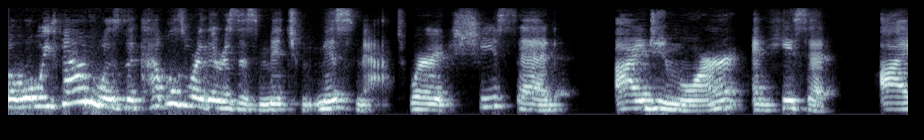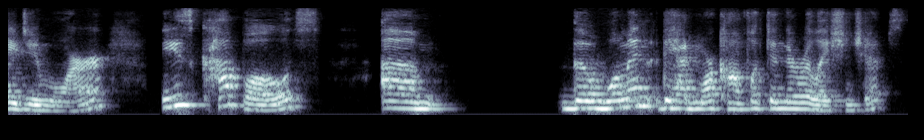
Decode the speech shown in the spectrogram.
But what we found was the couples where there was this mismatch, where she said, I do more, and he said, I do more. These couples, um, the woman, they had more conflict in their relationships.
